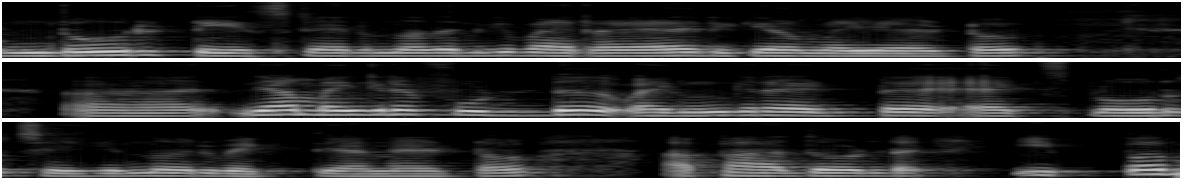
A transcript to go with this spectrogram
എന്തോ ഒരു ടേസ്റ്റായിരുന്നു അതെനിക്ക് പറയാതിരിക്കാൻ വയ്യ കേട്ടോ. ഞാൻ ഭയങ്കര ഫുഡ് ഭയങ്കരമായിട്ട് എക്സ്പ്ലോർ ചെയ്യുന്ന ഒരു വ്യക്തിയാണ് കേട്ടോ. അപ്പോൾ അതുകൊണ്ട് ഇപ്പം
